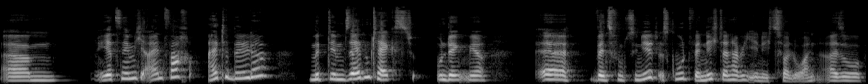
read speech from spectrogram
Ähm, jetzt nehme ich einfach alte Bilder mit demselben Text und denke mir, äh, wenn es funktioniert, ist gut, wenn nicht, dann habe ich eh nichts verloren. Also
